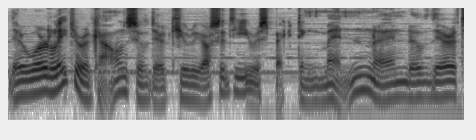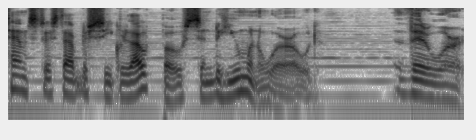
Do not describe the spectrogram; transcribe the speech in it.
there were later accounts of their curiosity respecting men and of their attempts to establish secret outposts in the human world. There were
